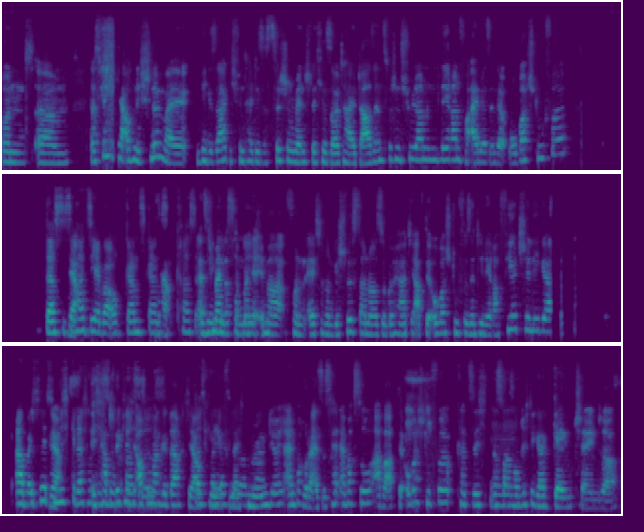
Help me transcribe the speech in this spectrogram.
Und ähm, das finde ich ja auch nicht schlimm, weil, wie gesagt, ich finde halt dieses Zwischenmenschliche sollte halt da sein zwischen Schülern und Lehrern, vor allem jetzt in der Oberstufe. Das ist, Ja. hat sich aber auch ganz, ganz Ja. krass Also ich meine, das hat man ja immer von älteren Geschwistern oder so gehört. Ja, ab der Oberstufe sind die Lehrer viel chilliger. Aber ich hätte Ja. nicht gedacht, dass ich das habe so wirklich auch immer gedacht, ja, okay, vielleicht mögen die euch einfach oder es ist halt einfach so, aber ab der Oberstufe plötzlich, das war Mhm. so ein richtiger Gamechanger.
